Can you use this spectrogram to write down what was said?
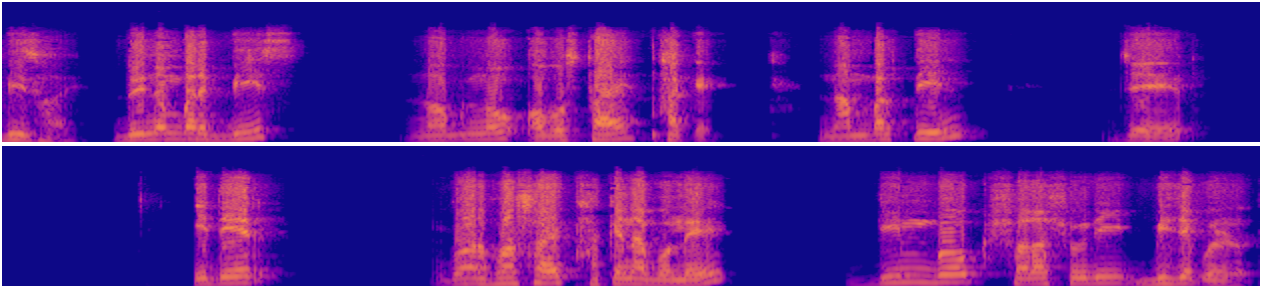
বীজ হয়। দুই নম্বরে বীজ নগ্ন অবস্থায় থাকে। নাম্বার তিন, যে এদের গর্ভাশয় থাকে না বলে ডিম্বক সরাসরি বীজে পরিণত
